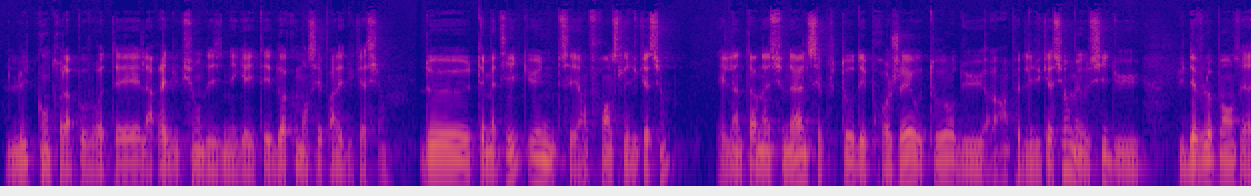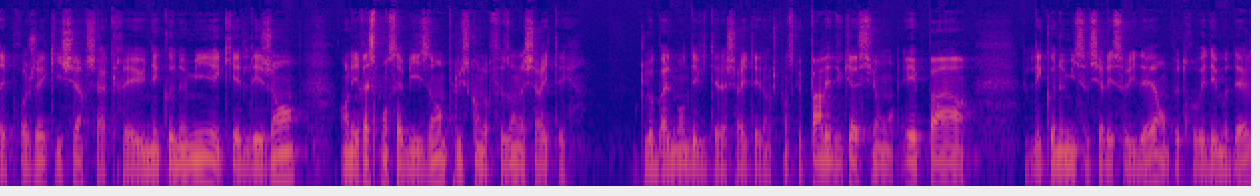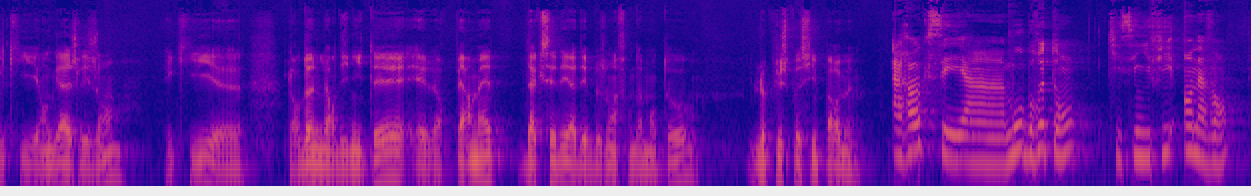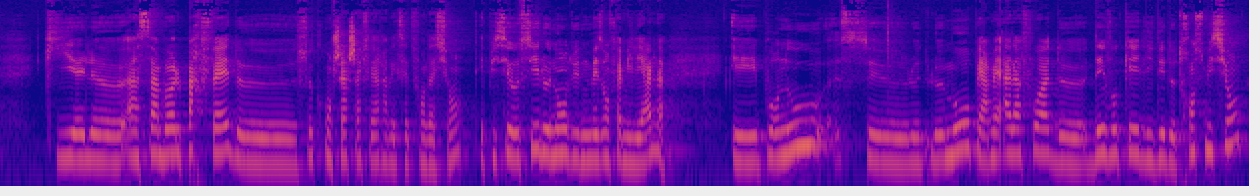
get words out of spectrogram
lutte contre la pauvreté, la réduction des inégalités doit commencer par l'éducation. Deux thématiques. Une, c'est en France l'éducation. Et l'international, c'est plutôt des projets autour du, alors un peu de l'éducation, mais aussi du, développement, c'est-à-dire des projets qui cherchent à créer une économie et qui aident les gens en les responsabilisant plus qu'en leur faisant la charité. Globalement, d'éviter la charité. Donc je pense que par l'éducation et par l'économie sociale et solidaire, on peut trouver des modèles qui engagent les gens et qui euh, leur donnent leur dignité et leur permettent d'accéder à des besoins fondamentaux le plus possible par eux-mêmes. Arok, c'est un mot breton qui signifie en avant, qui est un symbole parfait de ce qu'on cherche à faire avec cette fondation. Et puis c'est aussi le nom d'une maison familiale. Et pour nous, le, le, mot permet à la fois d'évoquer l'idée de transmission,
